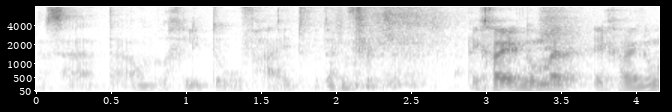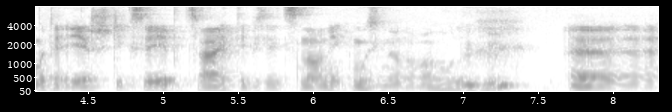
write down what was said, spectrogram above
das hat auch ein bisschen Doofheit von dem Film. Ich habe ja nur, ich habe ja nur den ersten gesehen, den zweiten bis jetzt noch nicht, muss ich noch nachholen. Mhm. Äh,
